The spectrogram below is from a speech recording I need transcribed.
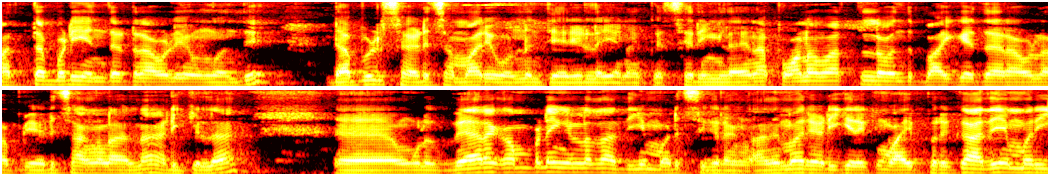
மற்றபடி எந்த ட்ராவிலையும் அவங்க வந்து டபுள்ஸ் அடித்த மாதிரி ஒன்றும் தெரியல எனக்கு. சரிங்களா? ஏன்னா போன வாரத்தில் வந்து பாக்கியதாராவில் அப்படி அடித்தாங்களான்னா அடிக்கல. உங்களுக்கு வேறு கம்பெனிகளில் தான் அதிகமாக அடிச்சுக்கிறாங்க. அது மாதிரி அடிக்கிறதுக்கும் வாய்ப்பு இருக்குது அதே மாதிரி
